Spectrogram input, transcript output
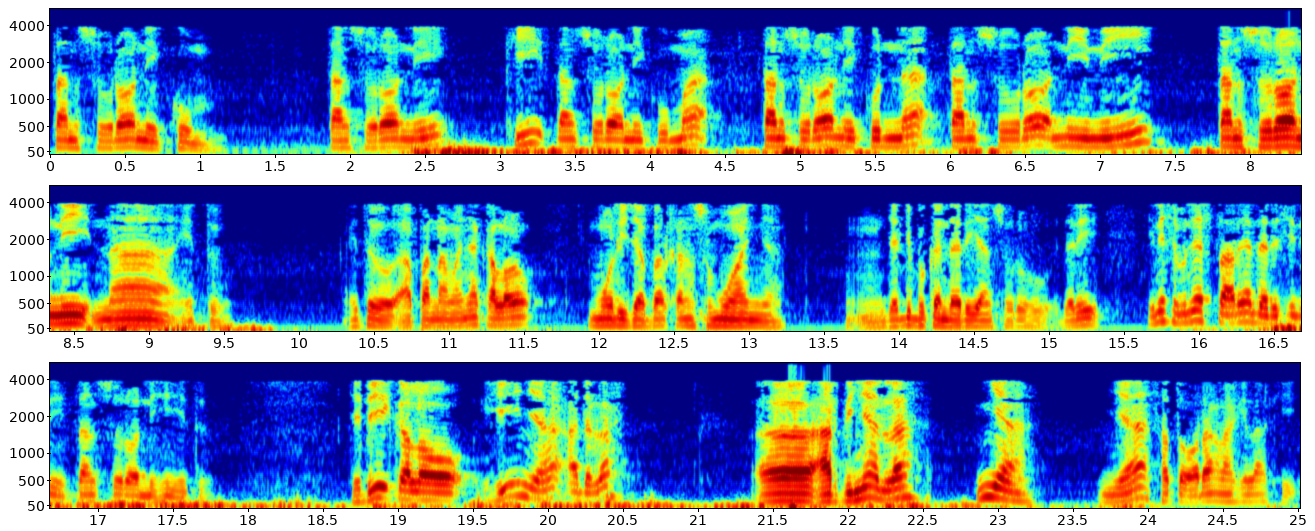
tansuronikum tansuroni ki tansuroni kuma tansuroni kunna tansuronini tansuroni. Nah itu. Itu apa namanya kalau mau dijabarkan semuanya. Hmm, jadi bukan dari yang suruh. Jadi ini sebenarnya startnya dari sini tansuronihi itu. Jadi kalau hi-nya adalah e, artinya adalah nya. Nya satu orang laki-laki.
